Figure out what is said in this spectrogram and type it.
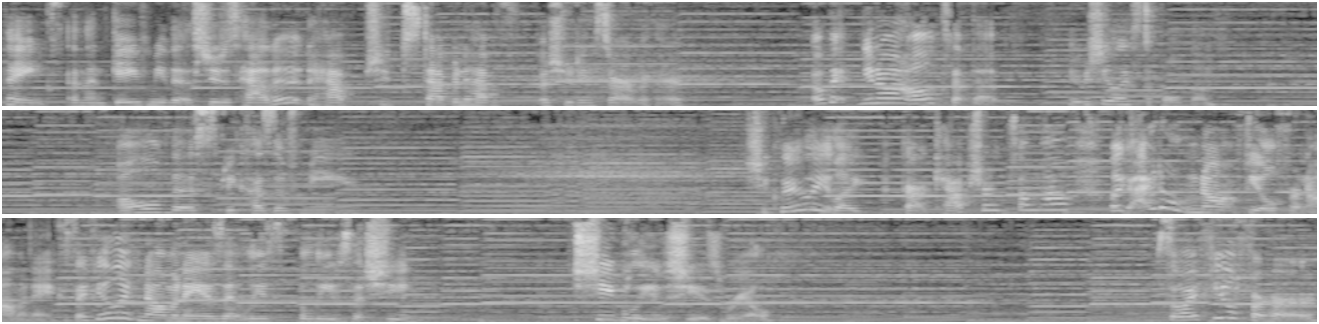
Thanks, and then gave me this. She just had it. Hap- she just happened to have a shooting star with her. Okay, you know what? I'll accept that. Maybe she likes to fold them. All of this because of me. She clearly like got captured somehow. Like I don't not feel for Naminé because I feel like Naminé is at least believes that she she believes she is real. So I feel for her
